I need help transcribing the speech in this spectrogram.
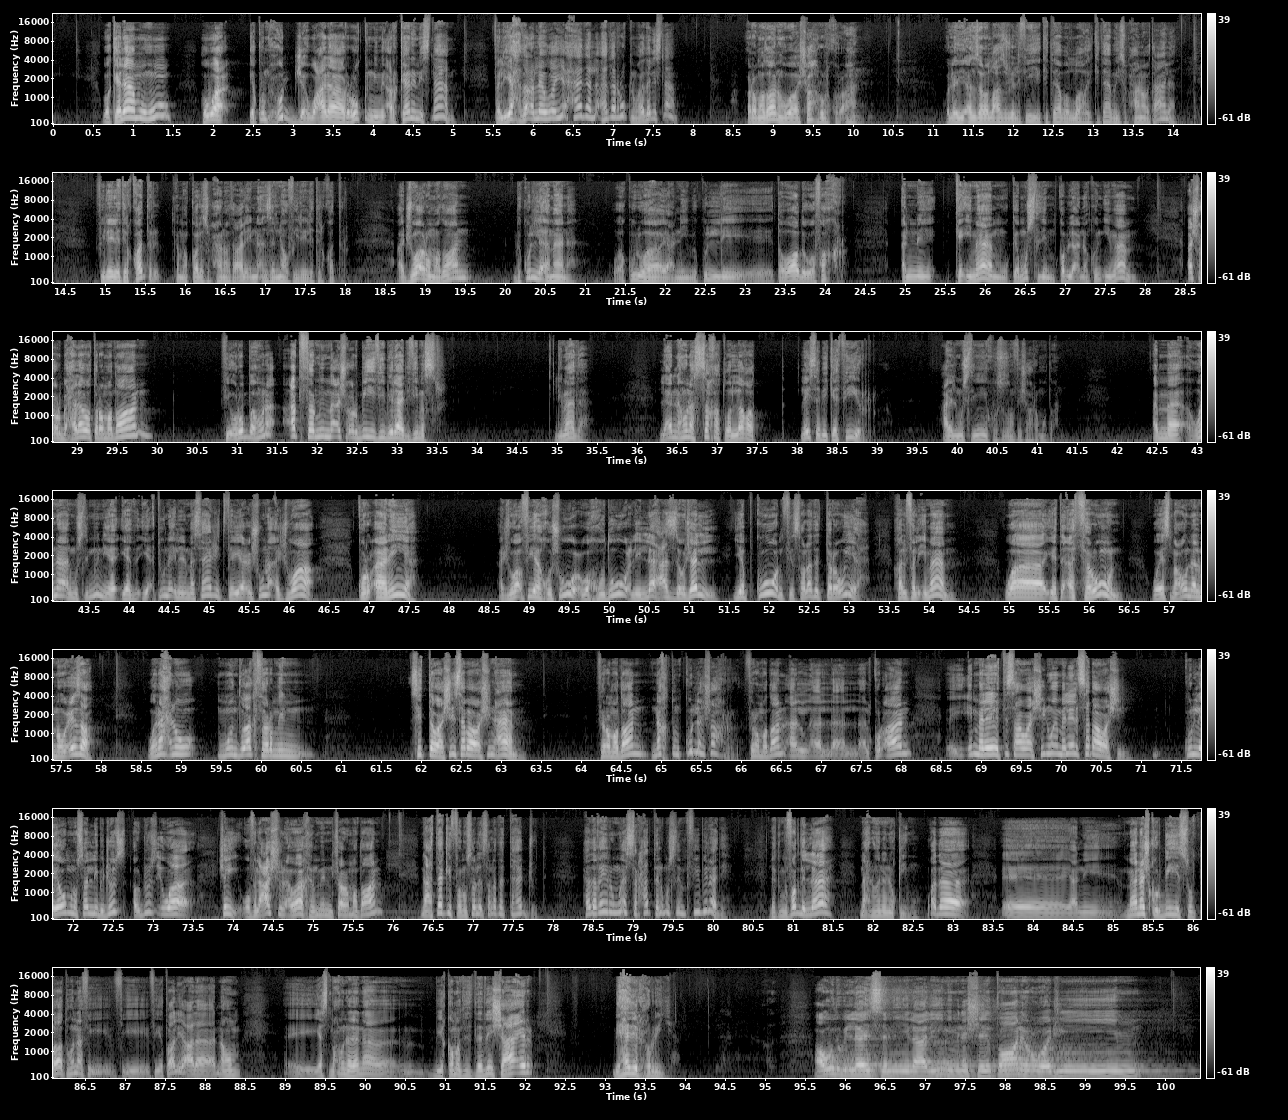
وكلامه هو يكون حجة وعلى ركن من أركان الإسلام. فليحذر ألا يضيع هذا هذا الركن وهذا الإسلام. رمضان هو شهر القرآن. والذي أنزل الله عز وجل فيه كتاب الله كتابه سبحانه وتعالى. في ليلة القدر كما قال سبحانه وتعالى إن أنزلناه في ليلة القدر. أجواء رمضان بكل أمانة وأقولها يعني بكل تواضع وفخر أن كإمام وكمسلم قبل أن أكون إمام أشعر بحلاوة رمضان في أوروبا هنا أكثر مما أشعر به في بلادي في مصر. لماذا؟ لأن هنا السخط واللغط ليس بكثير على المسلمين خصوصا في شهر رمضان. أما هنا المسلمون يأتون إلى المساجد فيعيشون أجواء قرآنية أجواء فيها خشوع وخضوع لله عز وجل يبكون في صلاة التراويح خلف الإمام ويتأثرون ويسمعون الموعظة. ونحن منذ أكثر من 26 27 عام في رمضان نختم كل شهر في رمضان ال ال ال القرآن إما ليلة 29 وإما ليلة 27 كل يوم نصلي بجزء أو جزء وشيء وفي العشر الأواخر من شهر رمضان نعتكف ونصلي صلاة التهجد هذا غير ميسر حتى للمسلم في بلاده لكن بفضل الله نحن هنا نقيمه وهذا آه، يعني ما نشكر به السلطات هنا في في في إيطاليا على أنهم يسمحون لنا بإقامة مثل هذه الشعائر بهذه الحرية. أعوذ بالله السميع العليم من الشيطان الرجيم.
